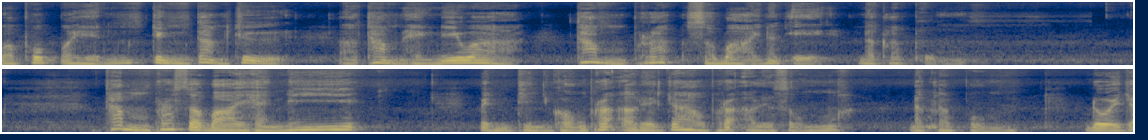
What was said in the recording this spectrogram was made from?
มาพบมาเห็นจึงตั้งชื่ออถ้ำแห่งนี้ว่า ถ้ำพระสบายนั่นเองนะครับผมถ้ำพระสบายแห่งนี้เป็นถิ่นของพระอริยเจ้าพระอริยสงฆ์นะครับผม โดยเฉ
